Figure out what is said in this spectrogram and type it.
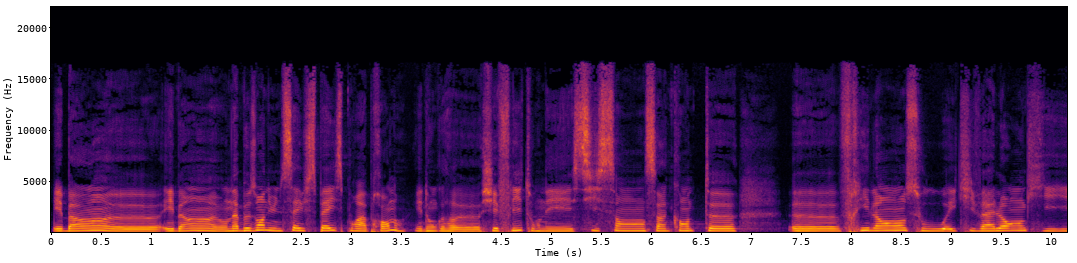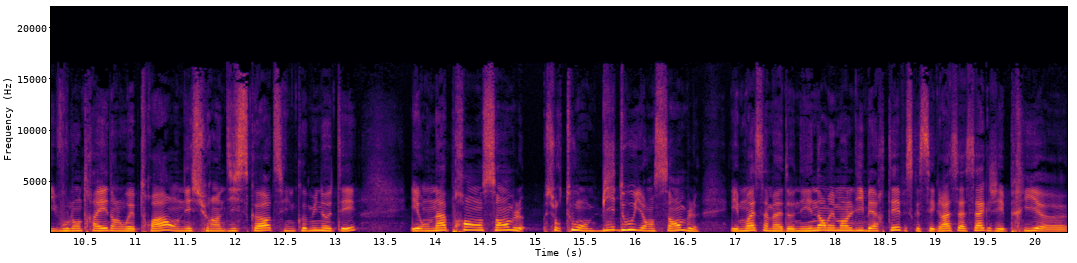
eh ben, euh, eh ben, on a besoin d'une safe space pour apprendre. Et donc, euh, chez Fleet, on est 650 euh, freelance ou équivalents qui voulons travailler dans le Web 3. On est sur un Discord, c'est une communauté et on apprend ensemble, surtout on bidouille ensemble. Et moi, ça m'a donné énormément de liberté parce que c'est grâce à ça que j'ai pris euh,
